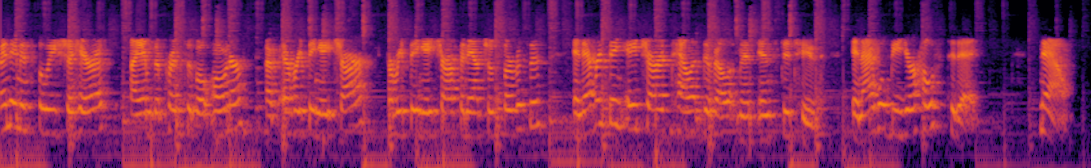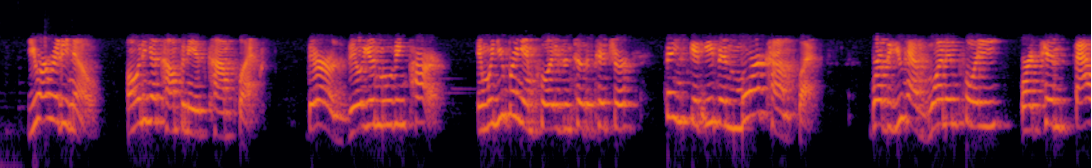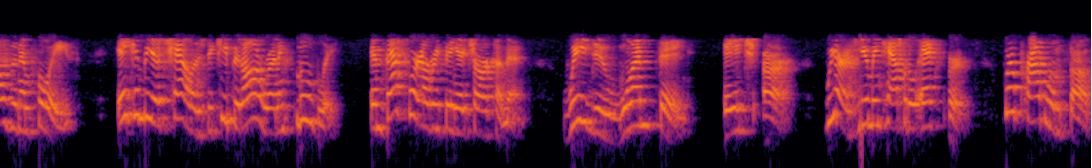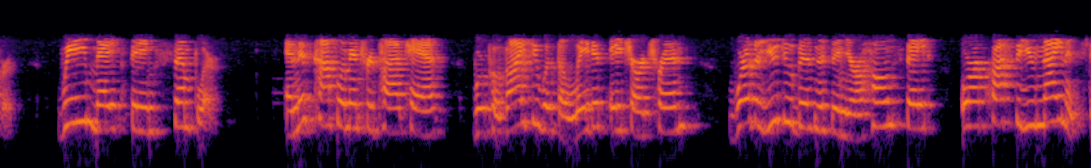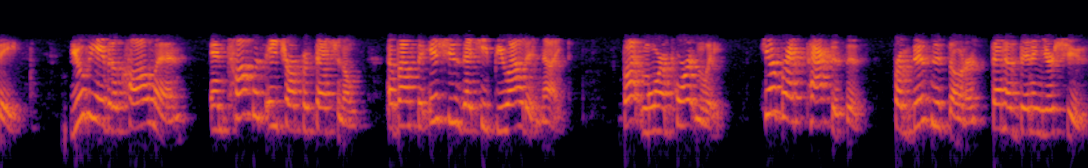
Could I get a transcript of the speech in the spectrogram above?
My name is Felicia Harris. I am the principal owner of Everything HR, Everything HR Financial Services, and Everything HR Talent Development Institute, and I will be your host today. Now, you already know owning a company is complex. There are a zillion moving parts, and when you bring employees into the picture, things get even more complex. Whether you have one employee or 10,000 employees, it can be a challenge to keep it all running smoothly. And that's where everything HR come in. We do one thing, HR. We are human capital experts. We're problem solvers. We make things simpler. And this complimentary podcast will provide you with the latest HR trends, whether you do business in your home state or across the United States. You'll be able to call in and talk with HR professionals about the issues that keep you out at night. But more importantly, hear best practices from business owners that have been in your shoes.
